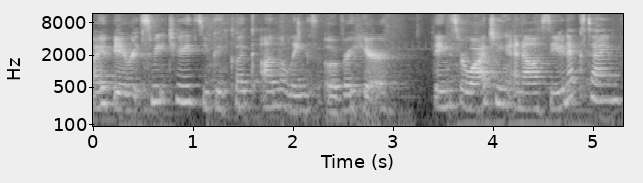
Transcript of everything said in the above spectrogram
my favorite sweet treats, you can click on the links over here. Thanks for watching and I'll see you next time.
